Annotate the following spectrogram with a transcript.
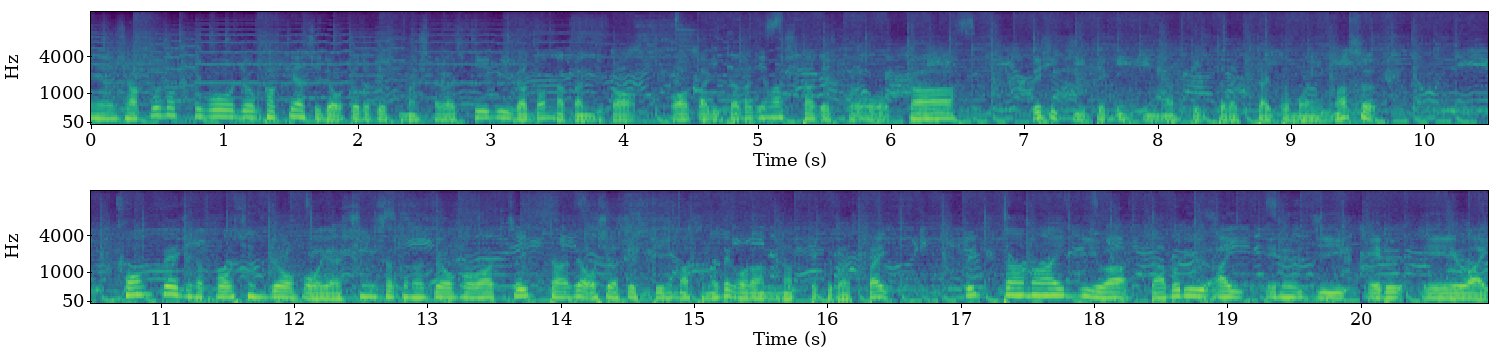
えー尺の都合上駆け足でお届けしましたが CD がどんな感じかお分かりいただけましたでしょうかぜひ聴いて元気になっていただきたいと思います。ホームページの更新情報や新作の情報は Twitter でお知らせしていますのでご覧になってください。Twitter の ID は winglay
